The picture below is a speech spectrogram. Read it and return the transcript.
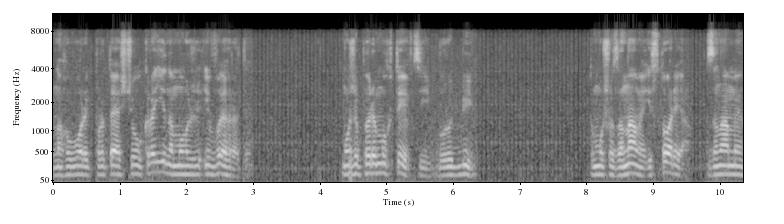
Вона говорить про те, що Україна може і виграти, може перемогти в цій боротьбі. Тому що за нами історія, за нами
